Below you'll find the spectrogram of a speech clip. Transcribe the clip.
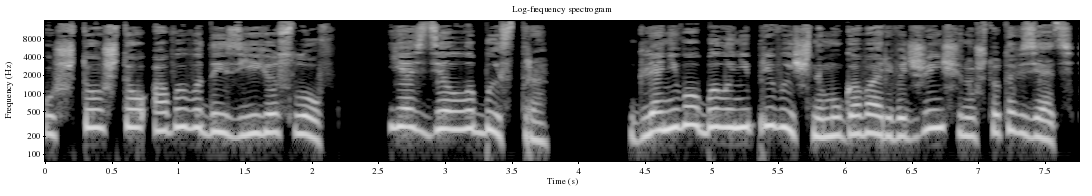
уж то-что, а выводы из ее слов я сделала быстро. Для него было непривычным уговаривать женщину что-то взять.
